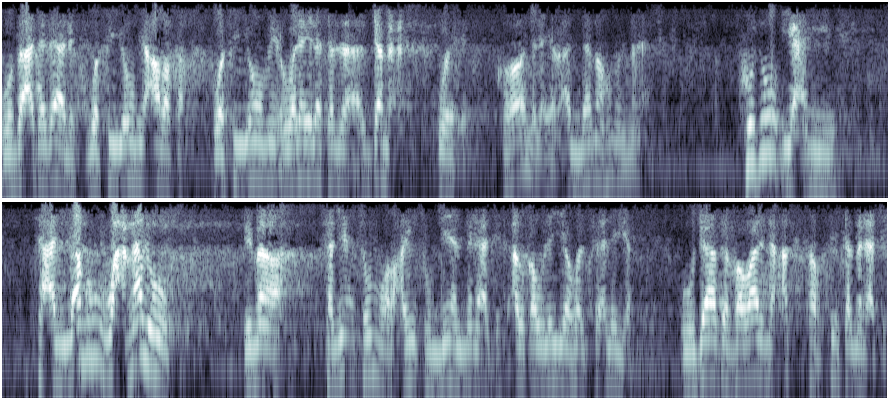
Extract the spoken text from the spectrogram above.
وبعد ذلك وفي يوم عرفة وفي يوم وليلة الجمع. وكل علمهم المناسك خذوا يعني تعلموا واعملوا بما سمعتم ورأيتم من المناسك القولية والفعلية. وجابر روالنا أكثر تلك المناسك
